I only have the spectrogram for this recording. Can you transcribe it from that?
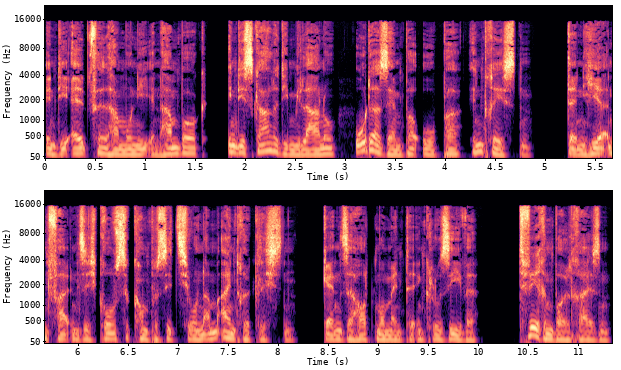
In die Elbphilharmonie in Hamburg, in die Scala di Milano oder Semper Oper in Dresden. Denn hier entfalten sich große Kompositionen am eindrücklichsten. Gänsehautmomente inklusive. Twerenboldreisen,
